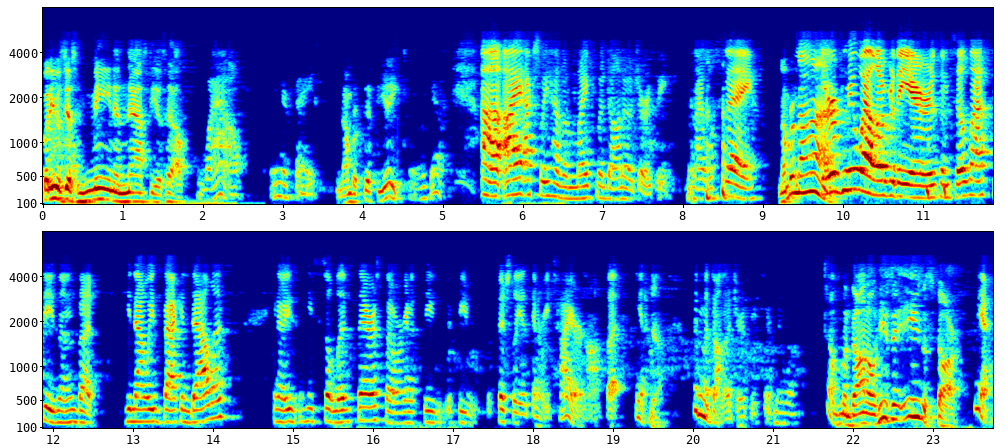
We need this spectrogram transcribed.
But he was just mean and nasty as hell. wow, in your face. Number 58. There we go. Uh, I actually have a Mike Modano jersey, and I will say Number nine. served me well over the years until last season. But you know he's back in Dallas. You know he, he still lives there, so we're gonna see if he officially is gonna retire or not. But you know Yeah. the Modano jersey served me well. Modano, he's a, he's a star. Yeah.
